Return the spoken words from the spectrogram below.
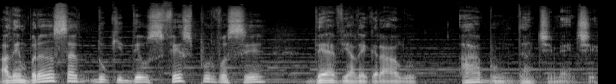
A lembrança do que Deus fez por você deve alegrá-lo abundantemente.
